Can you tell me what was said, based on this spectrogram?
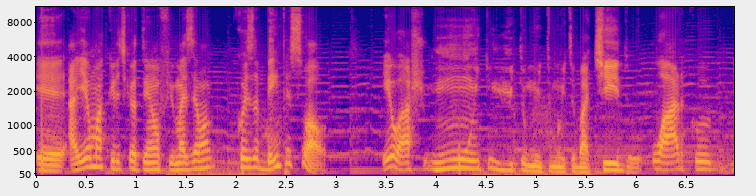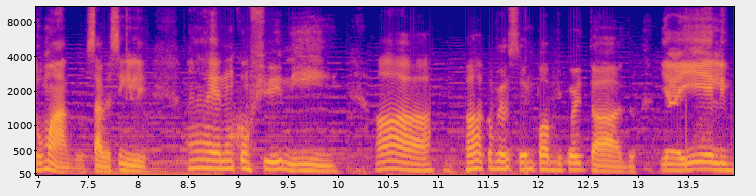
é, aí é uma crítica que eu tenho ao filme, mas é uma coisa bem pessoal. Eu acho muito, muito, muito, muito batido o arco do mago, sabe? Assim, ele, ah, eu não confio em mim. Ah, ah, como eu sou um pobre coitado. E aí ele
